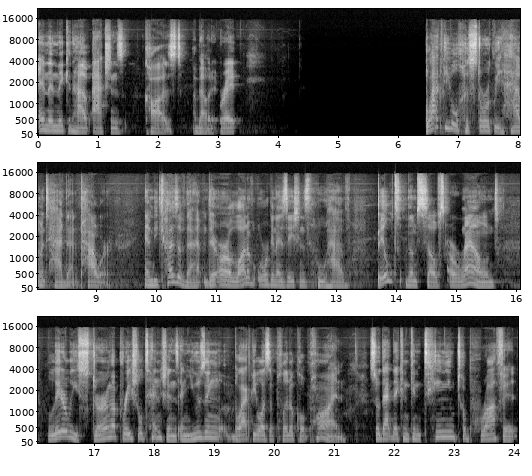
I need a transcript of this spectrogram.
and then they can have actions caused about it, right? Black people historically haven't had that power. And because of that, there are a lot of organizations who have built themselves around literally stirring up racial tensions and using black people as a political pawn so that they can continue to profit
